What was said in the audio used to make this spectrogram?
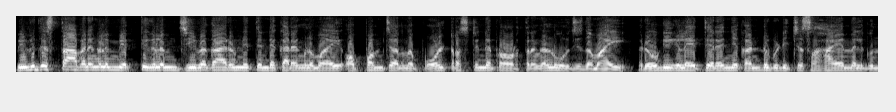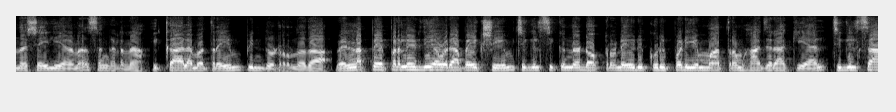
വിവിധ സ്ഥാപനങ്ങളും വ്യക്തികളും ജീവകാരുണ്യത്തിന്റെ കരങ്ങളുമായി ഒപ്പം ചേർന്നപ്പോൾ ട്രസ്റ്റിന്റെ പ്രവർത്തനങ്ങൾ ഊർജിതമായി. രോഗികളെ തിരഞ്ഞു കണ്ടുപിടിച്ച് സഹായം നൽകുന്ന ശൈലിയാണ് സംഘടന. ഇക്കാലം അത്രയും പിന്തുടർന്നത്. വെള്ളപ്പേപ്പറിൽ എഴുതിയ ഒരു അപേക്ഷയും ചികിത്സിക്കുന്ന ഡോക്ടറുടെ ഒരു കുറിപ്പടിയും മാത്രം ഹാജരാക്കിയാൽ ചികിത്സാ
